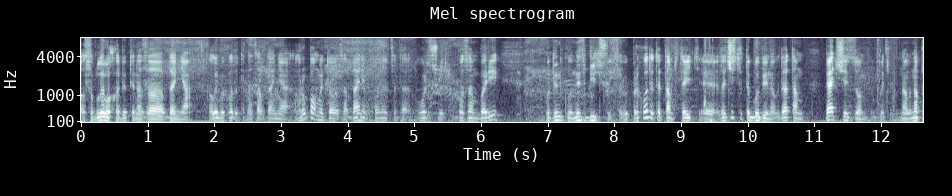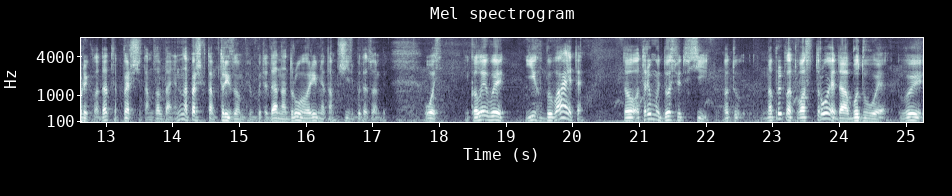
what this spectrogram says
особливо ходити на завдання. Коли ви ходите на завдання групами, то завдання виконується доволі швидко. По зомбарі будинку не збільшується. Ви приходите, там стоїть, е, зачистити будинок, да, там 5-6 зомбів вбити. На- Наприклад, да, це перші там завдання. Ну, на перших там 3 зомбі вбити, да, на другого рівня там 6 буде зомбі. Ось. І коли ви їх вбиваєте, то отримують досвід всі. От, наприклад, вас троє да, або двоє. Ви,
